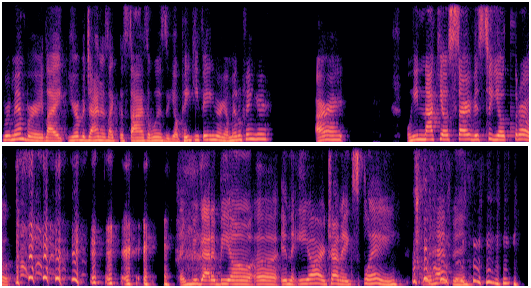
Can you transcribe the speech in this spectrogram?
Remember, like your vagina is like the size of what is it, your pinky finger, your middle finger? All right. Well, he knock your cervix to your throat. and you got to be on uh in the ER trying to explain what happened.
